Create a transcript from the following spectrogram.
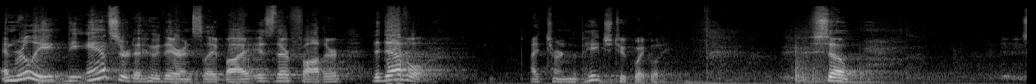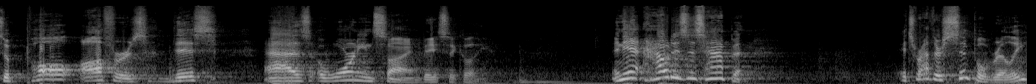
And really, the answer to who they're enslaved by is their father, the devil. I turned the page too quickly. So, so Paul offers this as a warning sign, basically. And yet, how does this happen? It's rather simple, really.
